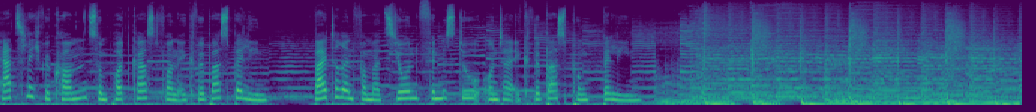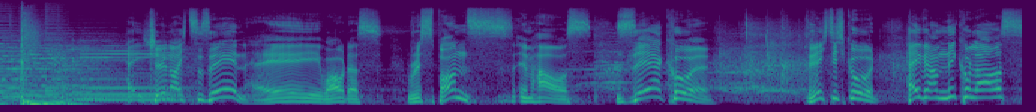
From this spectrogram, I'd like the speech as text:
Herzlich willkommen zum Podcast von Equippers Berlin. Weitere Informationen findest du unter equippers.berlin. Hey, schön euch zu sehen. Hey, wow, das Response im Haus. Sehr cool. Richtig gut. Hey, wir haben Nikolaus.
